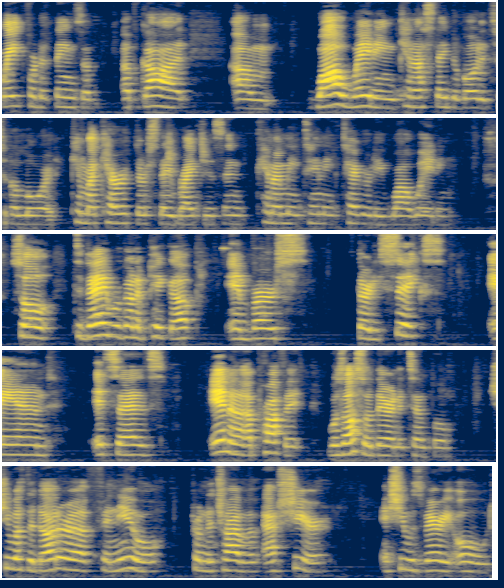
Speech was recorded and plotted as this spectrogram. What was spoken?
wait for the things of, of God, um, while waiting, can I stay devoted to the Lord? Can my character stay righteous? And can I maintain integrity while waiting? So today we're going to pick up in verse 36, and it says, Anna, a prophet, was also there in the temple. She was the daughter of Phanuel from the tribe of Asher, and she was very old.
